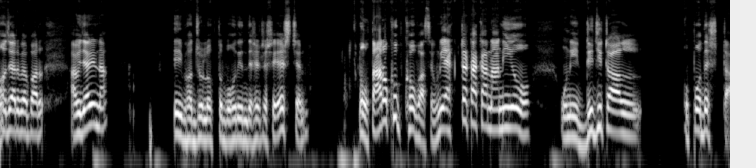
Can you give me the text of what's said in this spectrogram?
মজার ব্যাপার। আমি জানি না, এই ভদ্রলোক তো বহুদিন দেশে টেসে এসছেন। ও, তারও খুব ক্ষোভ আছে। উনি একটা টাকা না নিয়েও উনি ডিজিটাল উপদেষ্টা।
